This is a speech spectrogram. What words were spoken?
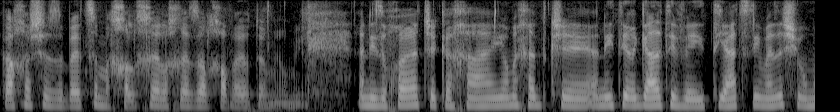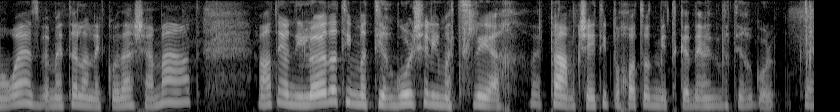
ככה שזה בעצם מחלחל אחרי זה על חוויות יומיומיות. אני זוכרת שככה, יום אחד כשאני תרגלתי והתייעצתי עם איזשהו מורה, אז באמת על הנקודה שאמרת, אמרתי, אני לא יודעת אם התרגול שלי מצליח. פעם, כשהייתי פחות עוד מתקדמת בתרגול. כן. Okay.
